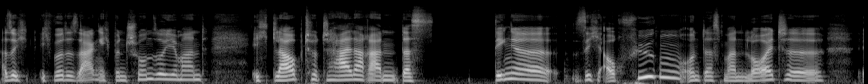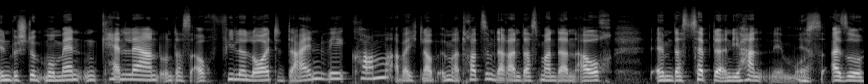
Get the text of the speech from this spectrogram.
Also ich, ich würde sagen, ich bin schon so jemand, ich glaube total daran, dass Dinge sich auch fügen und dass man Leute in bestimmten Momenten kennenlernt und dass auch viele Leute deinen Weg kommen. Aber ich glaube immer trotzdem daran, dass man dann auch ähm, das Zepter in die Hand nehmen muss. Ja. Also,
